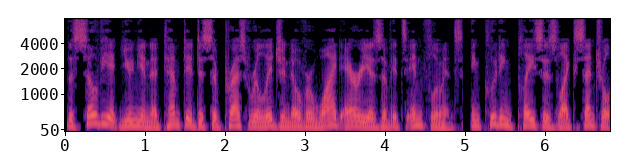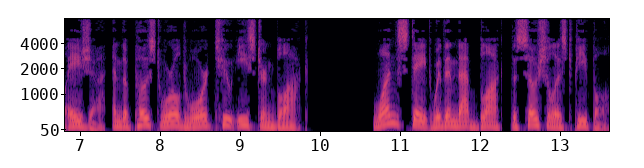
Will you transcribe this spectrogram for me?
The Soviet Union attempted to suppress religion over wide areas of its influence, including places like Central Asia, and the post-World War II Eastern Bloc. One state within that bloc, the Socialist People's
